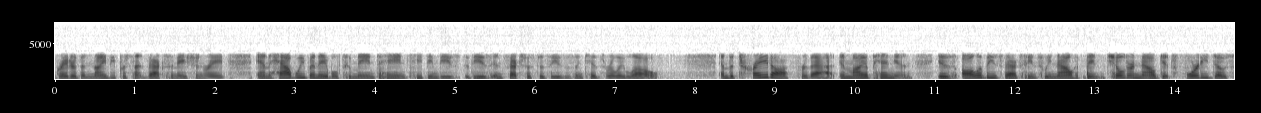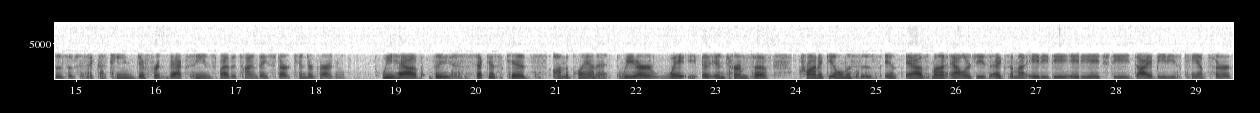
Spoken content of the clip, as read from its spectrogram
greater than 90% vaccination rate, and have we been able to maintain keeping these, these infectious diseases in kids really low? And the trade-off for that, in my opinion, is all of these vaccines. We now, children now get 40 doses of 16 different vaccines by the time they start kindergarten. We have the sickest kids on the planet. We are way in terms of chronic illnesses, asthma, allergies, eczema, ADD, ADHD, diabetes, cancer.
